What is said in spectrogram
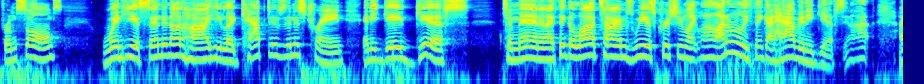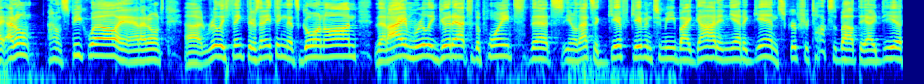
from Psalms, when he ascended on high, he led captives in his train, and he gave gifts to men. And I think a lot of times we as Christians like, well, I don't really think I have any gifts. You know, I, I, I don't don't speak well, and I don't uh, really think there's anything that's going on that I am really good at to the point that, you know, that's a gift given to me by God. And yet again, Scripture talks about the idea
